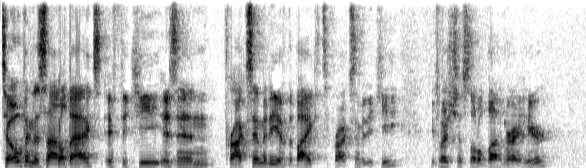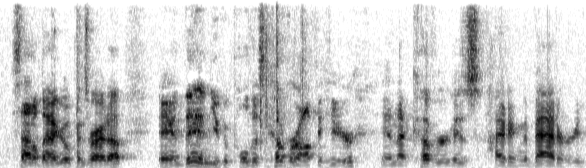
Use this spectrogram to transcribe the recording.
To open the saddlebags, if the key is in proximity of the bike, it's a proximity key, you push this little button right here, saddlebag opens right up, and then you can pull this cover off of here, and that cover is hiding the battery.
